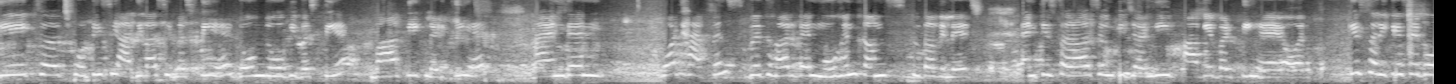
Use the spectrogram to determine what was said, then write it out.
ये एक छोटी सी आदिवासी बस्ती है डोम लोगों की बस्ती है, वहाँ की एक लड़की है and then what happens with her when Mohan comes to the village and किस तरह से उनकी जर्नी आगे बढ़ती है, और किस तरीके से वो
